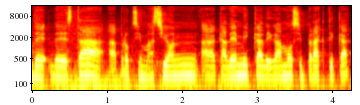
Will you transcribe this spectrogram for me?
de esta aproximación académica, digamos, y práctica,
